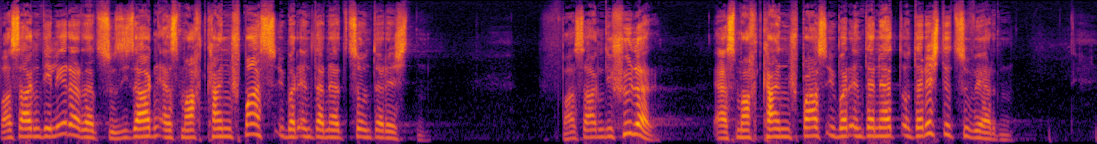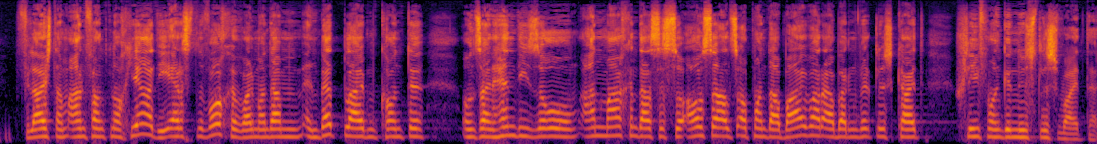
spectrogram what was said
Was sagen die Lehrer dazu? Sie sagen, es macht keinen Spaß, über Internet zu unterrichten. Was sagen die Schüler? Es macht keinen Spaß, über Internet unterrichtet zu werden. Vielleicht am Anfang noch ja, die erste Woche, weil man dann im Bett bleiben konnte und sein Handy so anmachen, dass es so aussah, als ob man dabei war, aber in Wirklichkeit schlief man genüsslich weiter.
